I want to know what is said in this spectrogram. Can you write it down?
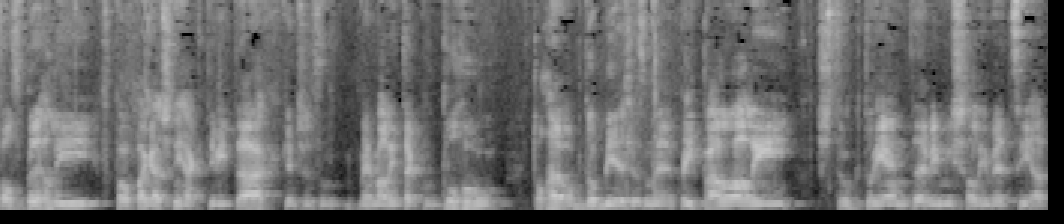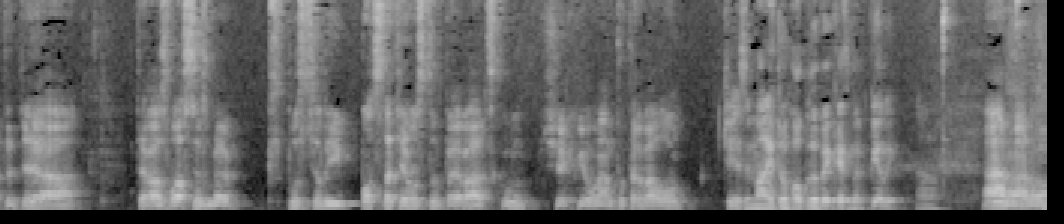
rozbehli v propagačných aktivitách, keďže sme mali takú dlhú, dlhé obdobie, že sme pripravovali štruktúry NT, vymýšľali veci a teda a teraz vlastne sme spustili v podstate ostrú prevádzku, čiže chvíľu nám to trvalo. Čiže sme mali dlho obdobie, keď sme pili. Áno, áno. áno.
